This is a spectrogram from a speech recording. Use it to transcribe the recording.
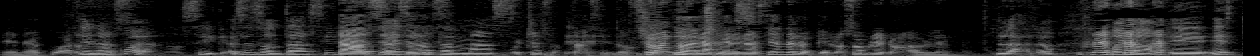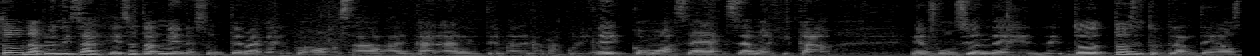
En acuerdos. En acuerdo, sí, que a veces son tácitos, y a veces Tácitos. están más... Muchos son eh, tácitos. Yo vengo de la generación de lo que los hombres no hablan. Claro. Bueno, eh, es todo un aprendizaje. Eso también es un tema que después vamos a, a encarar, el tema de la masculinidad y cómo se ha, se ha modificado en función de, de todo- todos estos planteos.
